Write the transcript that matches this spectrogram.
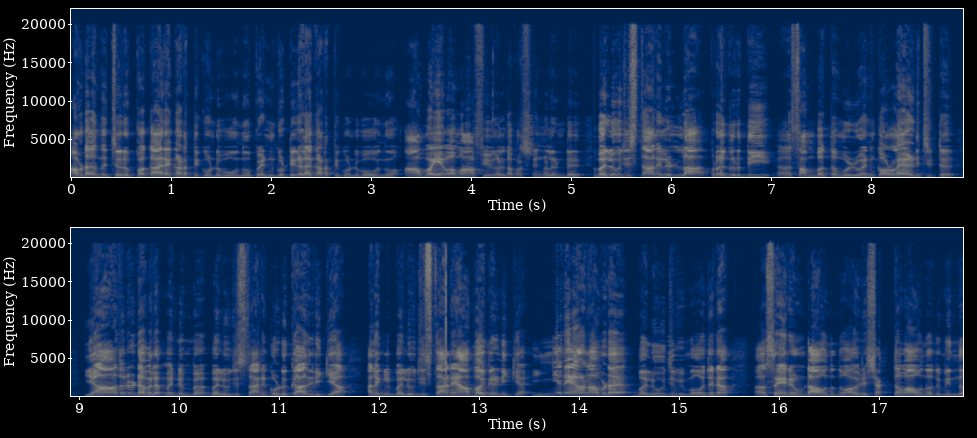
അവിടെ നിന്ന് ചെറുപ്പക്കാരെ കടത്തിക്കൊണ്ടു പോകുന്നു പെൺകുട്ടികളെ കടത്തിക്കൊണ്ടു പോകുന്നു. അവയവ മാഫിയകളുടെ പ്രശ്നങ്ങളുണ്ട്. ബലൂചിസ്ഥാനിലുള്ള പ്രകൃതി സമ്പത്ത് മുഴുവൻ കൊള്ളയടിച്ചിട്ട് യാതൊരു ഡെവലപ്മെന്റും ബലൂചിസ്ഥാന് കൊടുക്കാതിരിക്കുക അല്ലെങ്കിൽ ബലൂചിസ്ഥാനെ അവഗണിക്കുക. ഇങ്ങനെയാണ് അവിടെ ബലൂജ് വിമോചന സേന ഉണ്ടാവുന്നതും അവർ ശക്തമാവുന്നതും ഇന്ന്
